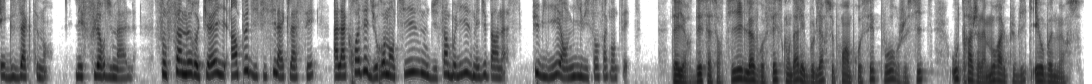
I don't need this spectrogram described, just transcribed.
Exactement, Les Fleurs du Mal. Son fameux recueil, un peu difficile à classer, à la croisée du romantisme, du symbolisme et du Parnasse, publié en 1857. D'ailleurs, dès sa sortie, l'œuvre fait scandale et Baudelaire se prend un procès pour, je cite, outrage à la morale publique et aux bonnes mœurs.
